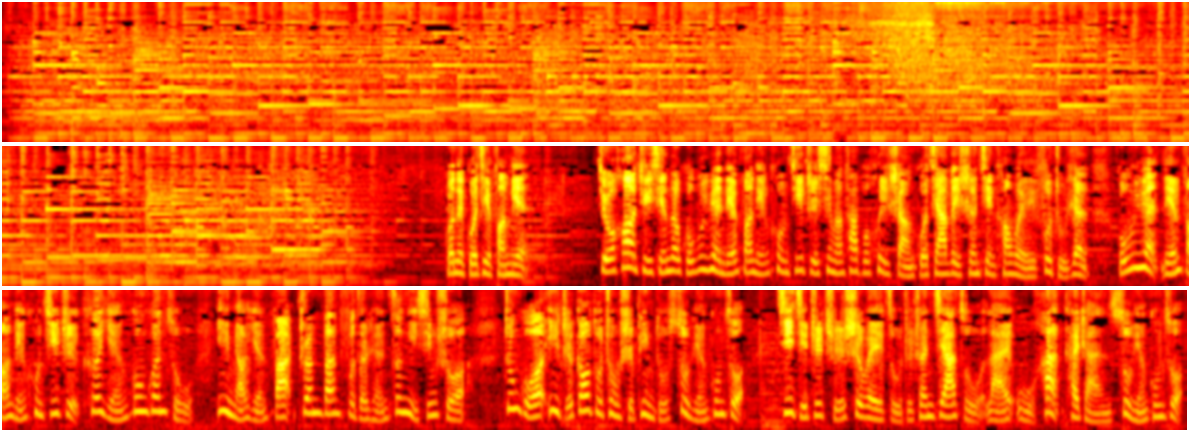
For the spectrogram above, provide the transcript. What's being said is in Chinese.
国内国际方面，九号举行的国务院联防联控机制新闻发布会上，国家卫生健康委副主任、国务院联防联控机制科研攻关组疫苗研发专班负责人曾益兴说：“中国一直高度重视病毒溯源工作，积极支持世卫组织专家组来武汉开展溯源工作。”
